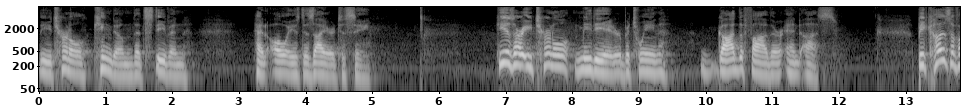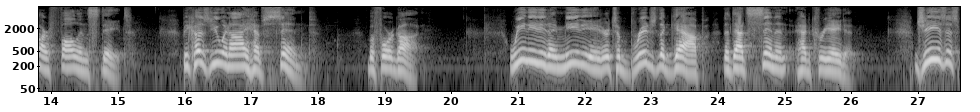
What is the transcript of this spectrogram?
the eternal kingdom that Stephen had always desired to see. He is our eternal mediator between God the Father and us. Because of our fallen state, because you and I have sinned before God, we needed a mediator to bridge the gap that that sin had created. Jesus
